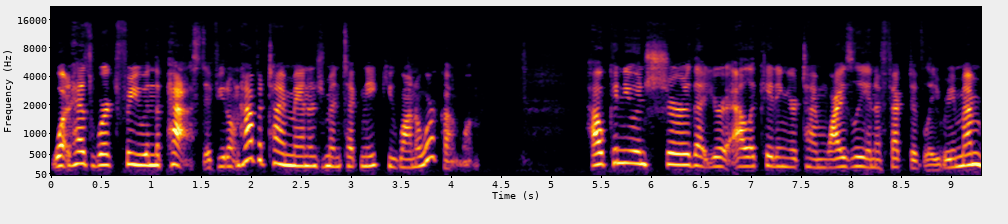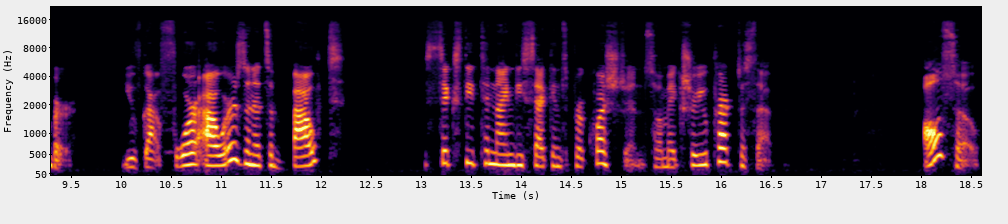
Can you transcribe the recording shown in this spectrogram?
What has worked for you in the past? If you don't have a time management technique, you want to work on one. How can you ensure that you're allocating your time wisely and effectively? Remember, you've got four hours and it's about 60 to 90 seconds per question. So make sure you practice that. Also,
